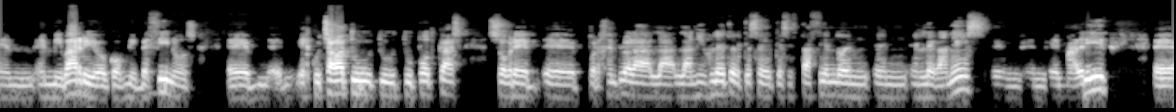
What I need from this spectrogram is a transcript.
en, mi barrio, con mis vecinos, eh, escuchaba tu, tu, podcast sobre, eh, por ejemplo, la, la, newsletter que se, que se, está haciendo en, en, Leganés, en, Madrid, eh,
